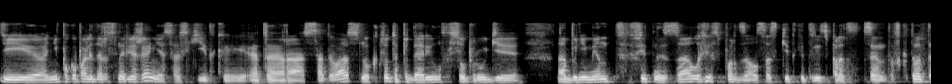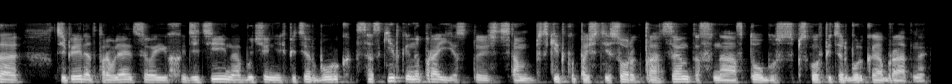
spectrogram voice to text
И они покупали даже снаряжение со скидкой. Это раз. А два, ну, кто-то подарил супруге абонемент в фитнес-зал и спортзал со скидкой 30%. Кто-то теперь отправляет своих детей на обучение в Петербург со скидкой на проезд. То есть там скидка почти 40% на автобус Псков-Петербург и обратно.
